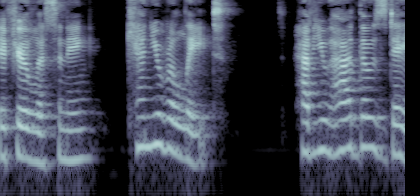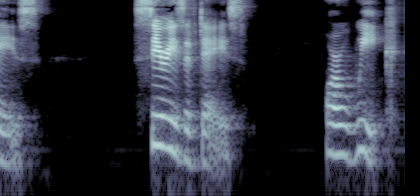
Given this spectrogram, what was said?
if you're listening. Can you relate? Have you had those days, series of days, or week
